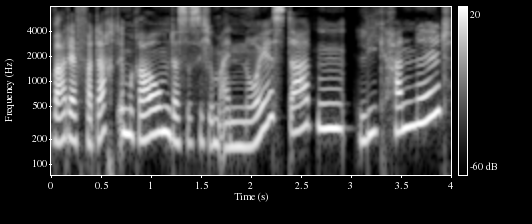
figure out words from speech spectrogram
war der Verdacht im Raum, dass es sich um ein neues Datenleak handelt.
